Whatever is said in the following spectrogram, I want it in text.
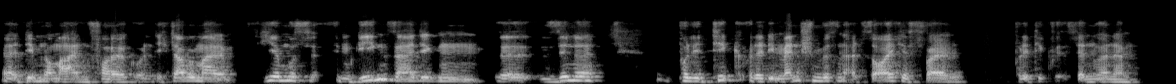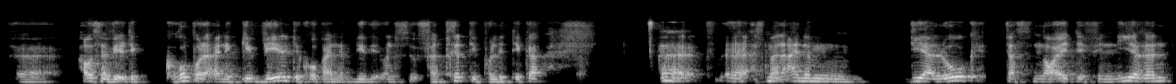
äh, dem normalen Volk. Und ich glaube mal, hier muss im gegenseitigen äh, Sinne Politik oder die Menschen müssen als solches, weil Politik ist ja nur eine äh, auserwählte Gruppe oder eine gewählte Gruppe, eine, die uns vertritt, die Politiker, äh, äh, erstmal in einem Dialog das neu definieren,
